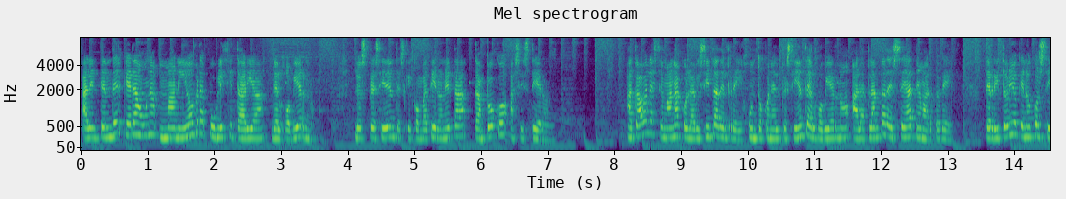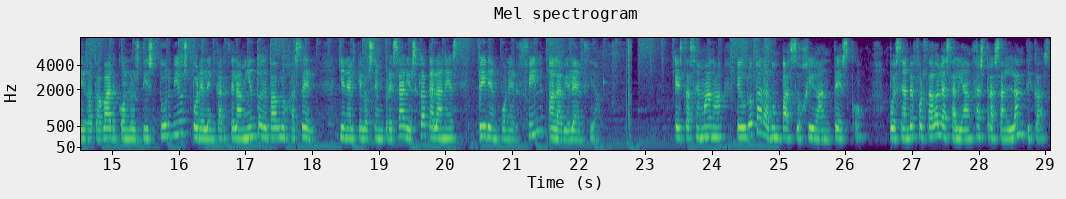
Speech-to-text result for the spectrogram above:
al entender que era una maniobra publicitaria del gobierno. Los presidentes que combatieron ETA tampoco asistieron. Acaba la semana con la visita del rey junto con el presidente del gobierno a la planta de SEAT de Martorell, territorio que no consigue acabar con los disturbios por el encarcelamiento de Pablo Hasél y en el que los empresarios catalanes piden poner fin a la violencia. Esta semana, Europa ha dado un paso gigantesco, pues se han reforzado las alianzas transatlánticas.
